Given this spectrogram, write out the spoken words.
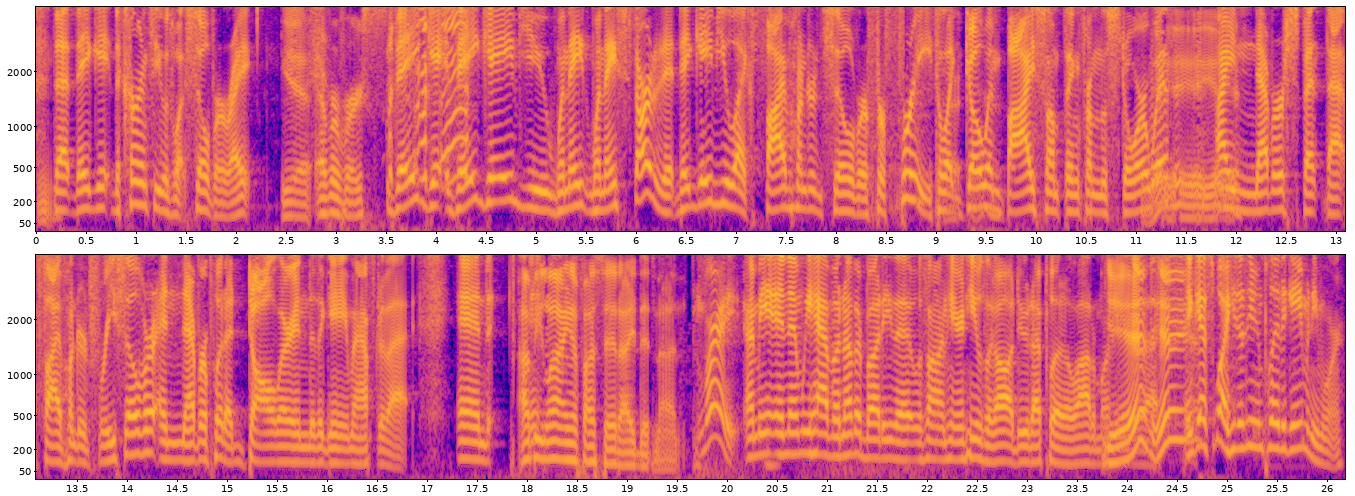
Mm. that they gave the currency was what silver, right? Yeah, Eververse. They ga- they gave you when they when they started it, they gave you like 500 silver for free to like go and buy something from the store with. yeah, yeah, yeah, I never spent that 500 free silver and never put a dollar into the game after that. And I'd be lying if I said I did not. Right. I mean, and then we have another buddy that was on here, and he was like, "Oh, dude, I put a lot of money." Yeah, that." yeah, yeah. And guess what? He doesn't even play the game anymore.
